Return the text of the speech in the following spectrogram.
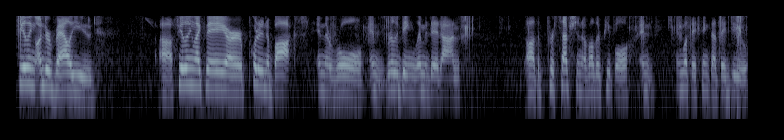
feeling undervalued, uh, feeling like they are put in a box in their role and really being limited on uh, the perception of other people and, and what they think that they do.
